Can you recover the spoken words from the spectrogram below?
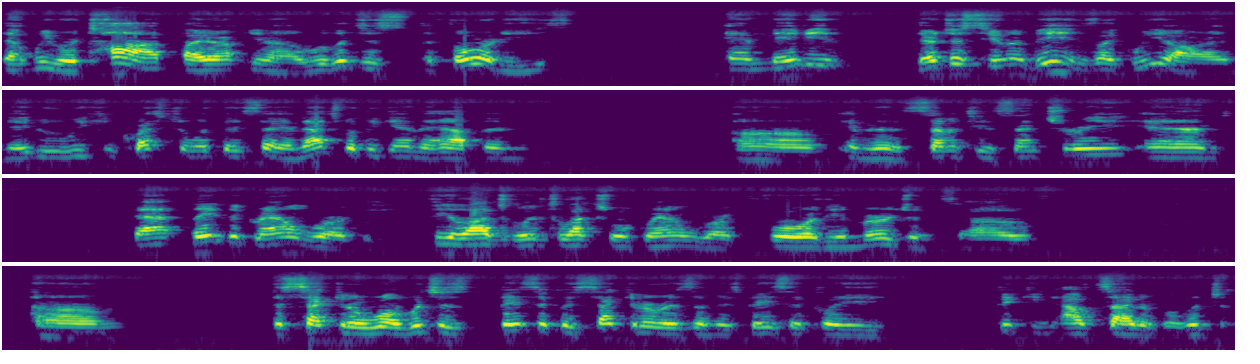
that we were taught by our, you know, religious authorities, and maybe they're just human beings like we are, and maybe we can question what they say. And that's what began to happen um, in the 17th century, and that laid the groundwork, the theological, intellectual groundwork for the emergence of um, the secular world, which is basically secularism, is basically thinking outside of religion.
